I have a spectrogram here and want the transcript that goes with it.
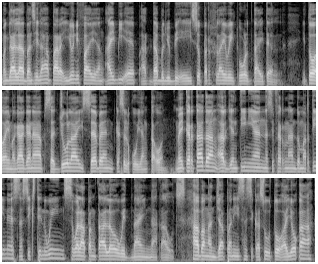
Maglalaban sila para i-unify ang IBF at WBA Super Flyweight World Title. Ito ay magaganap sa July 7 kasalukuyang taon. May kartada ang Argentinian na si Fernando Martinez na 16 wins, wala pang talo with 9 knockouts. Habang ang Japanese na si Kazuto Ayoka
